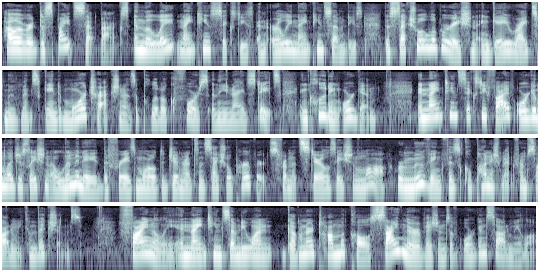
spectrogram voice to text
However, despite setbacks, in the late 1960s and early 1970s, the sexual liberation and gay rights movements gained more traction as a political force in the United States, including Oregon. In 1965, Oregon legislation eliminated eliminated the phrase moral degenerates and sexual perverts from its sterilization law, removing physical punishment from sodomy convictions. Finally, in 1971, Governor Tom McCall signed the revisions of Oregon sodomy law,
